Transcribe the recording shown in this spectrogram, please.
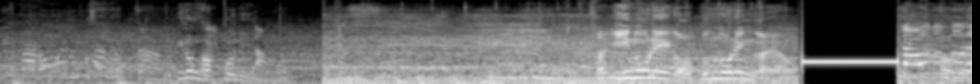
이게 바로 인사극장 이런 각본이 자이 노래가 어떤 노래인가요? 나오는 노래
